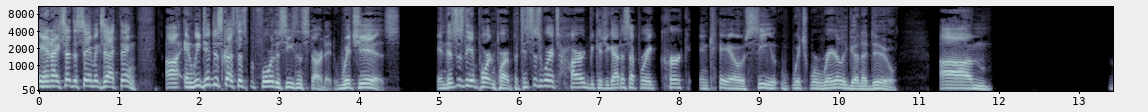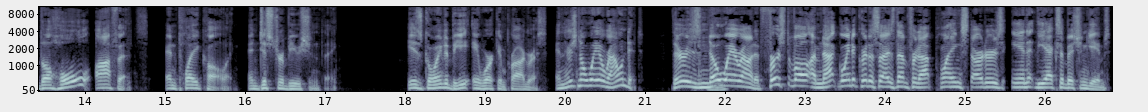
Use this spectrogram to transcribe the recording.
and I said the same exact thing. Uh, and we did discuss this before the season started, which is, and this is the important part, but this is where it's hard because you got to separate Kirk and KOC, which we're rarely going to do. Um, the whole offense and play calling and distribution thing is going to be a work in progress. And there's no way around it. There is no way around it. First of all, I'm not going to criticize them for not playing starters in the exhibition games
